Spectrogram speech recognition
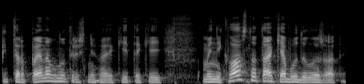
Пітерпена внутрішнього, який такий: мені класно так, я буду лежати.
